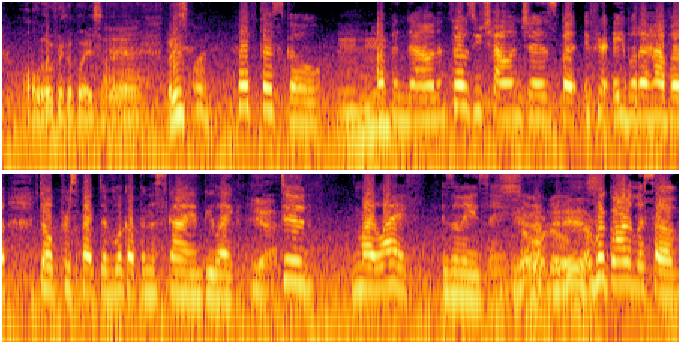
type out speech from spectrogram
all over the place on Yeah. it. But it's fun. Life does go Mhm. up and down and throws you challenges, but if you're able to have a dope perspective, look up in the sky and be like, Yeah. dude, my life is amazing. So yeah, it is. regardless of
